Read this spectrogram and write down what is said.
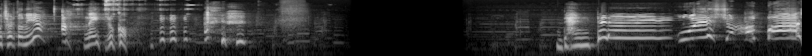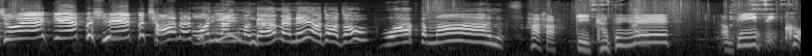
मुछड़ तो नहीं है? आ, नहीं रुको। ओए शाबाश ओए केक शेक छा ऑनलाइन मंगाया मैंने आ जाओ आ जाओ। वाह कमाल। हाँ हाँ केक खाते हैं। अभी देखो।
